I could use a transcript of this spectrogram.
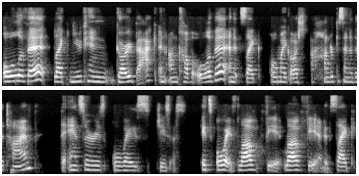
all of it, like you can go back and uncover all of it. And it's like, oh my gosh, 100% of the time, the answer is always Jesus. It's always love, fear, love, fear. And it's like,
